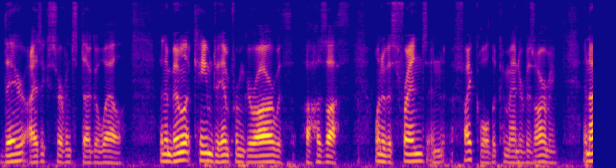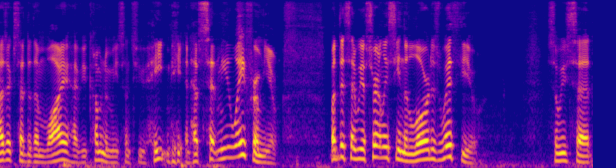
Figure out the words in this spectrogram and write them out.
there Isaac's servants dug a well. Then Abimelech came to him from Gerar with Ahuzzath, one of his friends, and Phichol, the commander of his army. And Isaac said to them, Why have you come to me, since you hate me and have sent me away from you? But they said, We have certainly seen the Lord is with you. So we said,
